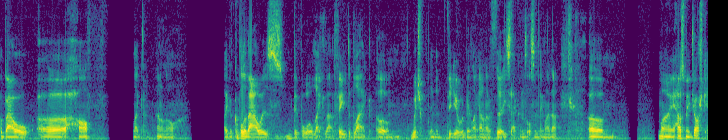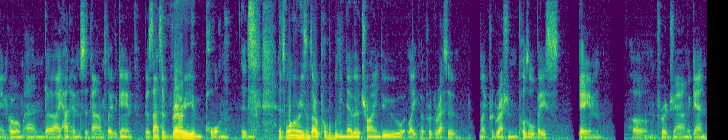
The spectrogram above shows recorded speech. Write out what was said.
about uh half, like I don't know, like a couple of hours before like that fade to black, um, which in the video would have been like I don't know thirty seconds or something like that. Um, my housemate Josh came home and uh, I had him sit down and play the game because that's a very important. It's it's one of the reasons I would probably never try and do like a progressive like progression puzzle based game um, for a jam again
